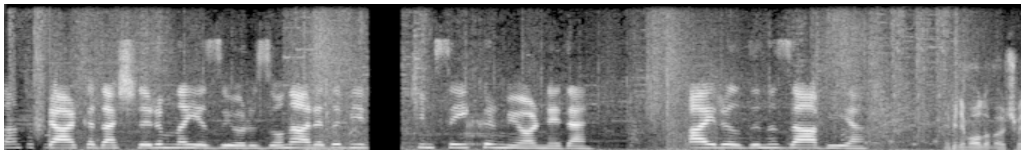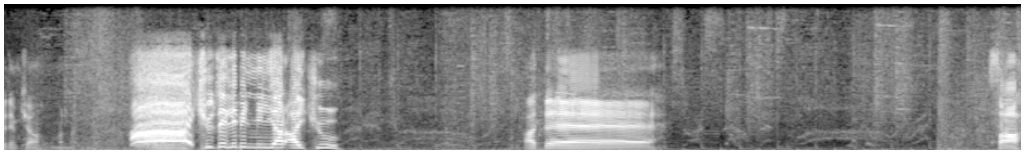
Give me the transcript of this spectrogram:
Ulan tutu- Arkadaşlarımla yazıyoruz onu arada bir kimseyi kırmıyor neden? Ayrıldınız abi ya. Ne bileyim oğlum ölçmedim ki amına. Aa 250 bin milyar IQ. Hadi. Sağ.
